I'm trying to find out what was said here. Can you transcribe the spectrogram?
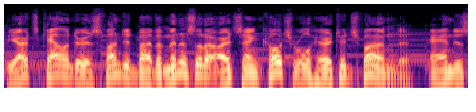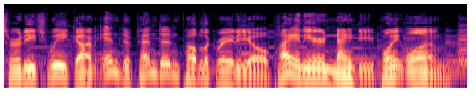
The Arts Calendar is funded by the Minnesota Arts and Cultural Heritage Fund and is heard each week on Independent Public Radio, Pioneer 90.1.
